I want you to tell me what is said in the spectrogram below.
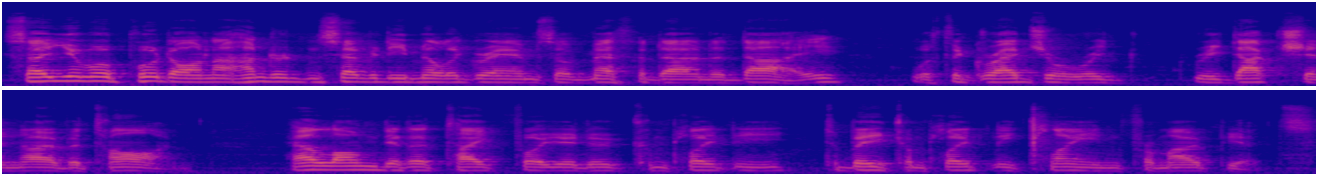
So you were put on 170 milligrams of methadone a day with a gradual re- reduction over time. How long did it take for you to completely to be completely clean from opiates?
